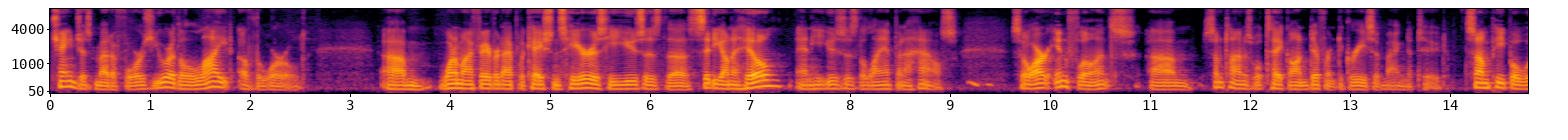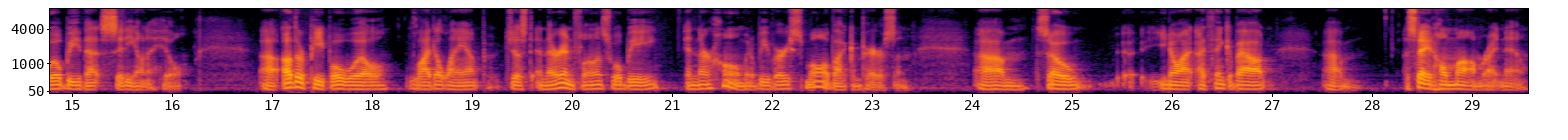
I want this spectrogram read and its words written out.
changes metaphors. You are the light of the world. Um, one of my favorite applications here is he uses the city on a hill and he uses the lamp in a house. So our influence um, sometimes will take on different degrees of magnitude. Some people will be that city on a hill. Uh, other people will light a lamp, just and their influence will be in their home. It'll be very small by comparison. Um, so, uh, you know, I, I think about um, a stay-at-home mom right now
